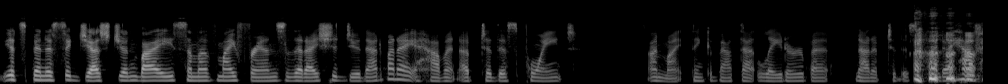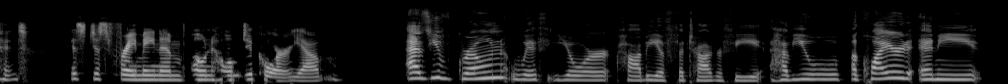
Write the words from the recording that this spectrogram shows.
it's been a suggestion by some of my friends that I should do that, but I haven't up to this point. I might think about that later, but not up to this point. I haven't. It's just framing and own home decor. Yeah. As you've grown with your hobby of photography, have you acquired any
